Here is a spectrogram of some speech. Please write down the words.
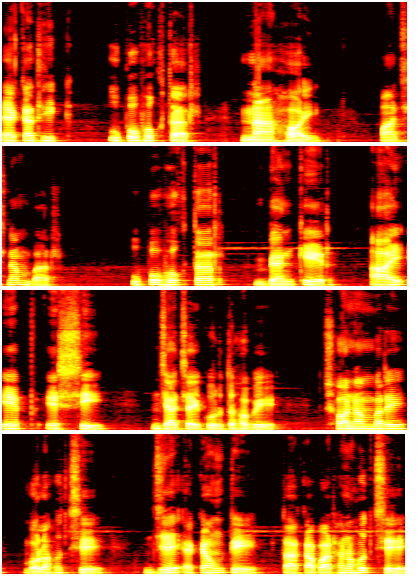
একাধিক উপভোক্তার না হয়। পাঁচ নাম্বার, উপভোক্তার ব্যাংকের আইএফএসসি যাচাই করতে হবে। ছ নম্বরে বলা হচ্ছে, যে অ্যাকাউন্টে টাকা পাঠানো হচ্ছে,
